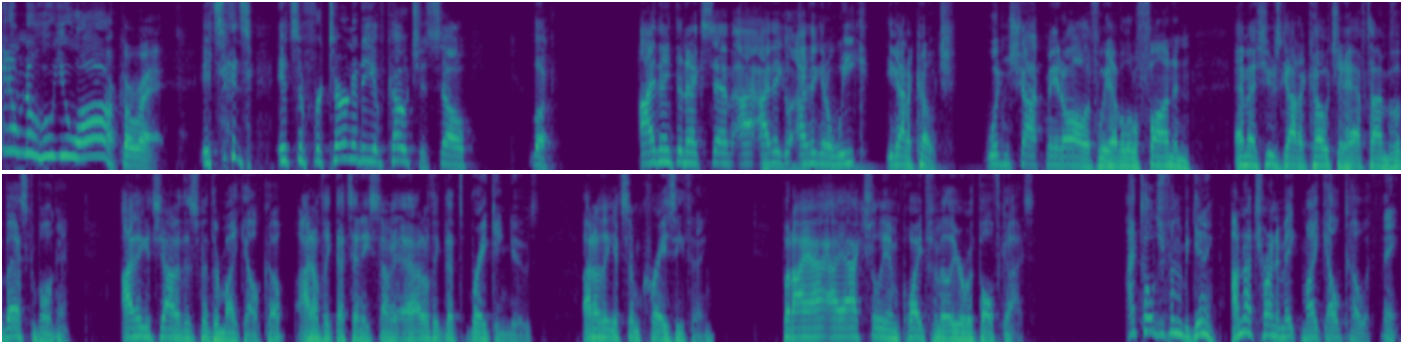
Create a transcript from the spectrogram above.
I don't know who you are. Correct. It's it's it's a fraternity of coaches. So, look, I think the next seven. I, I think I think in a week you got a coach. Wouldn't shock me at all if we have a little fun and MSU's got a coach at halftime of a basketball game. I think it's Jonathan Smith or Mike Elko. I don't think that's any I don't think that's breaking news. I don't think it's some crazy thing. But I I actually am quite familiar with both guys. I told you from the beginning, I'm not trying to make Mike Elko a thing.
